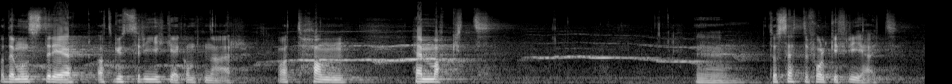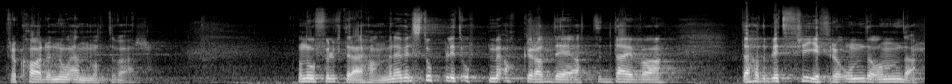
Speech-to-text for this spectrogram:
og demonstrert at Guds rike er kommet nær, og at han har makt til å sette folk i frihet, fra hva det nå enn måtte være. Og nå fulgte de han. Men jeg vil stoppe litt opp med akkurat det at de, var, de hadde blitt fri fra onde ånder.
